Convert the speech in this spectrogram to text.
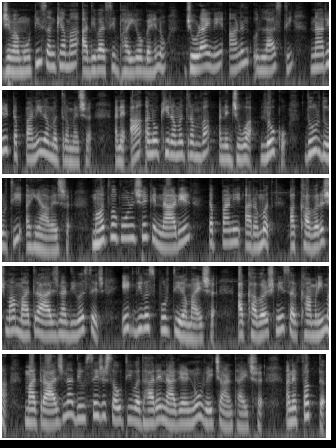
જેમાં મોટી સંખ્યામાં આદિવાસી ભાઈઓ બહેનો જોડાઈને આનંદ ઉલ્લાસથી નારિયેળ ટપ્પાની રમત રમે છે અને આ અનોખી રમત રમવા અને જોવા લોકો દૂર દૂરથી અહીં આવે છે. મહત્વપૂર્ણ છે કે નારિયેળ ટપ્પાની આ રમત આખા વર્ષમાં માત્ર આજના દિવસે જ એક દિવસ પૂરતી રમાય છે. આખા વર્ષની સરખામણીમાં માત્ર આજના દિવસે જ સૌથી વધારે નારિયેળનું વેચાણ થાય છે અને ફક્ત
